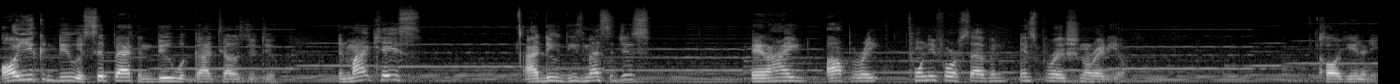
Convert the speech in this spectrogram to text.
All you can do is sit back and do what God tells you to do. In my case, I do these messages and I operate 24 7 inspirational radio called Unity.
